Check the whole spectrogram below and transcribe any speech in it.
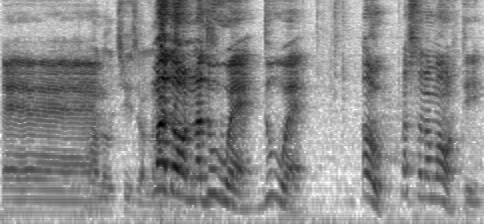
è... Ma l'ho ucciso. Madonna, due! Due! Oh, non sono morti.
